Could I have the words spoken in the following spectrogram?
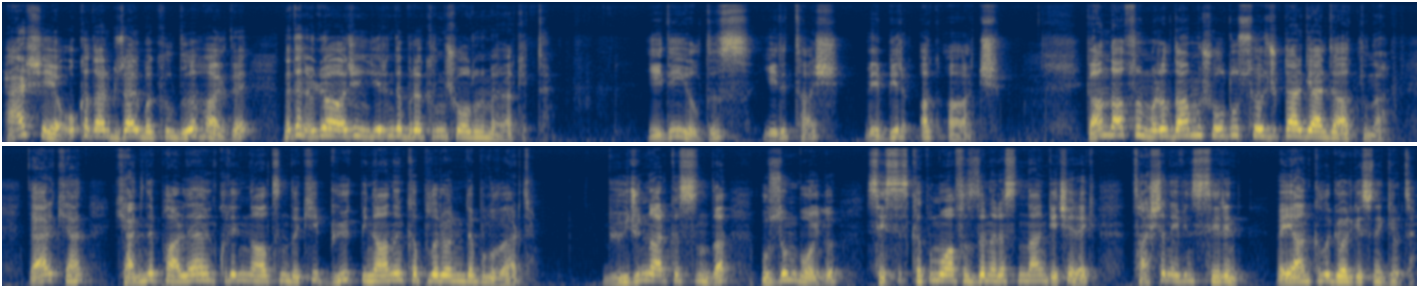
her şeye o kadar güzel bakıldığı halde neden ölü ağacın yerinde bırakılmış olduğunu merak etti. Yedi yıldız, yedi taş ve bir ak ağaç. Gandalf'ın mırıldanmış olduğu sözcükler geldi aklına. Derken kendini parlayan kulenin altındaki büyük binanın kapıları önünde buluverdi. Büyücünün arkasında uzun boylu, sessiz kapı muhafızların arasından geçerek taştan evin serin ve yankılı gölgesine girdi.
